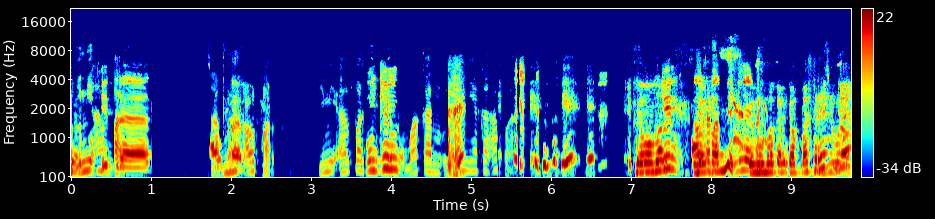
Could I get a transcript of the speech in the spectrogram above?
ini Alphard hidrat Ini sabar Alphard. ini Alphard Mungkin- ini mau makan undangnya kah apa Gak mau makan. mungkin ini mau makan kapas rem kan?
